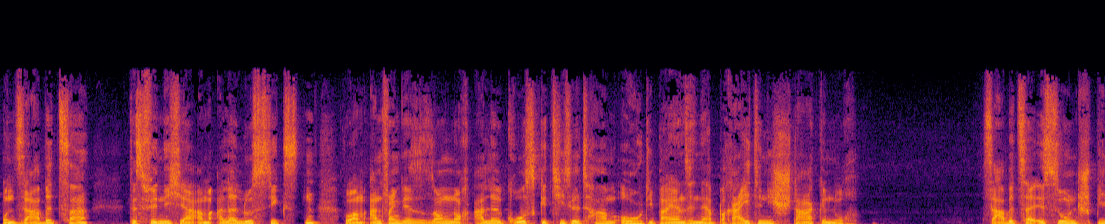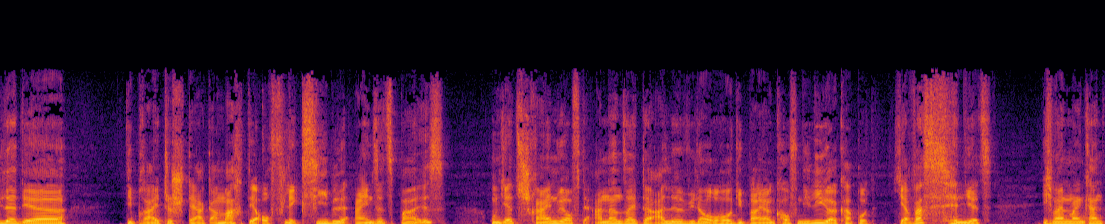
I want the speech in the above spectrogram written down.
und Sabitzer, das finde ich ja am allerlustigsten, wo am Anfang der Saison noch alle groß getitelt haben, oh, die Bayern sind in der Breite nicht stark genug. Sabitzer ist so ein Spieler, der die Breite stärker macht, der auch flexibel einsetzbar ist. Und jetzt schreien wir auf der anderen Seite alle wieder, oh, die Bayern kaufen die Liga kaputt. Ja, was denn jetzt? Ich meine, man kann,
